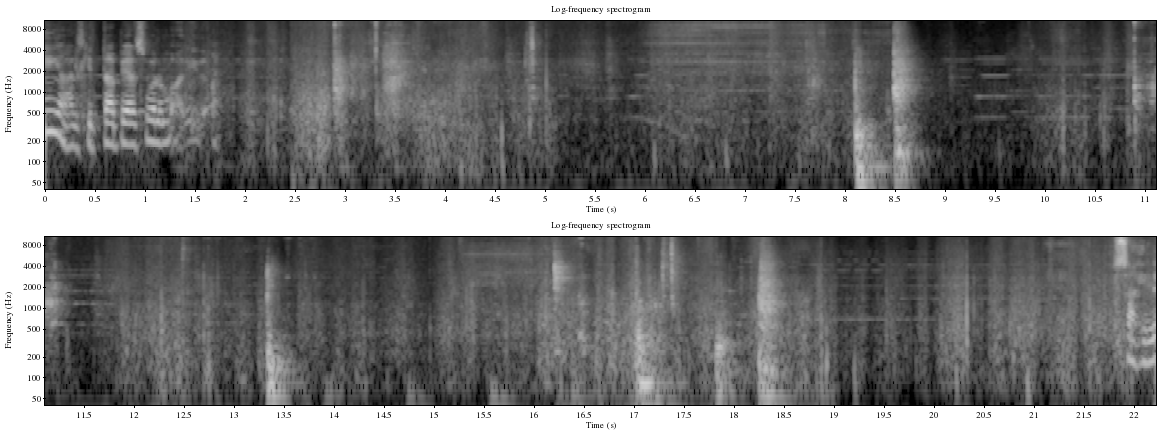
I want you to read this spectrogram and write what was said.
ਕੀ ਹਾਲ ਕੀਤਾ ਪਿਆ ਸੋ ਅਲਮਾਰੀ ਦਾ ਸਾਹਿਲ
